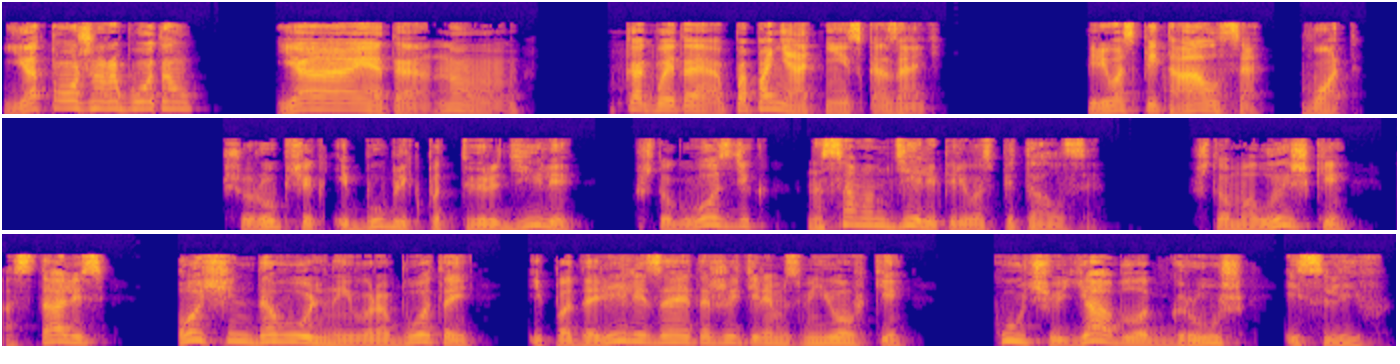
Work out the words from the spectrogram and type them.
Я тоже работал. Я это, ну, как бы это попонятнее сказать. Перевоспитался, вот. Шурупчик и Бублик подтвердили, что Гвоздик на самом деле перевоспитался, что малышки остались очень довольны его работой и подарили за это жителям Змеевки кучу яблок, груш и слив.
